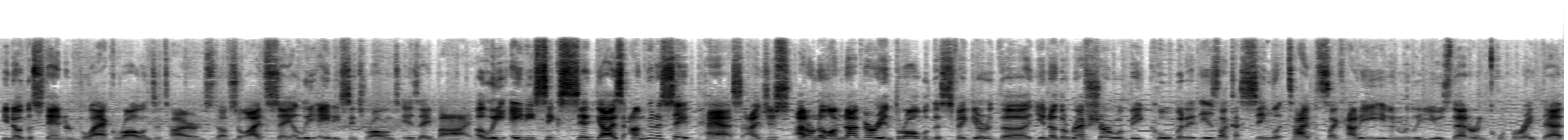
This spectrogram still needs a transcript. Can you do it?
you know, the standard black Rollins attire and stuff. So I'd say Elite 86 Rollins is a buy. Elite 86 Sid, guys, I'm to say pass. I just, I don't know, I'm not very enthralled with this figure. The, you know, the ref shirt would be cool, but it is like a singlet type. It's like, how do you even really use that or incorporate that?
